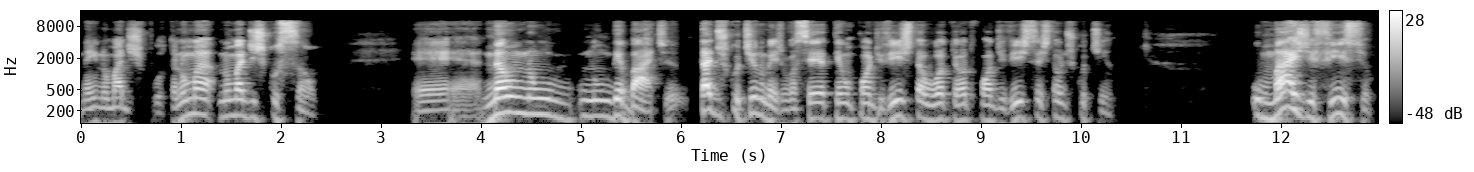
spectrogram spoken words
nem numa disputa, numa, numa discussão. É, não num, num debate. Está discutindo mesmo. Você tem um ponto de vista, o outro tem outro ponto de vista, vocês estão discutindo. O mais difícil,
